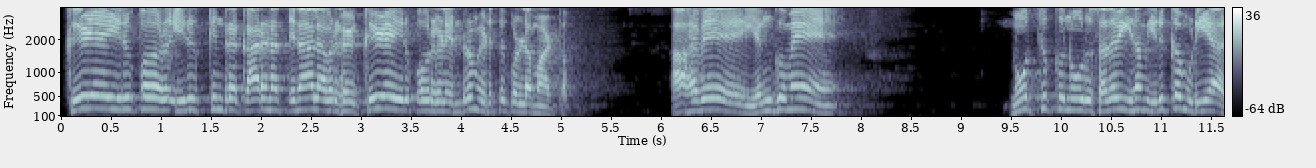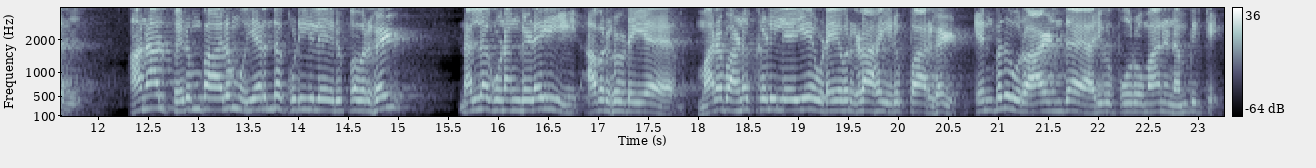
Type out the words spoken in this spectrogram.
கீழே இருப்பவர் இருக்கின்ற காரணத்தினால் அவர்கள் கீழே இருப்பவர்கள் என்றும் எடுத்துக்கொள்ள மாட்டோம். ஆகவே எங்குமே நூற்றுக்கு நூறு சதவிகிதம் இருக்க முடியாது. ஆனால் பெரும்பாலும் உயர்ந்த குடியிலே இருப்பவர்கள் நல்ல குணங்களை அவர்களுடைய மரபு அணுக்களிலேயே உடையவர்களாக இருப்பார்கள் என்பது ஒரு ஆழ்ந்த அறிவுபூர்வமான நம்பிக்கை.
